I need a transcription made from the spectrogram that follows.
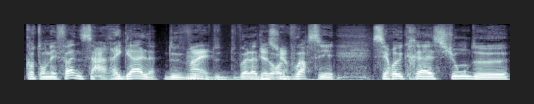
quand on est fan, c'est un régal de, voilà de revoir ces, ces recréations de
